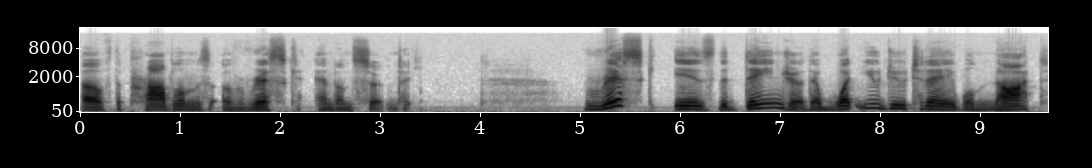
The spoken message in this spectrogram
of the problems of risk and uncertainty. Risk is the danger that what you do today will not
